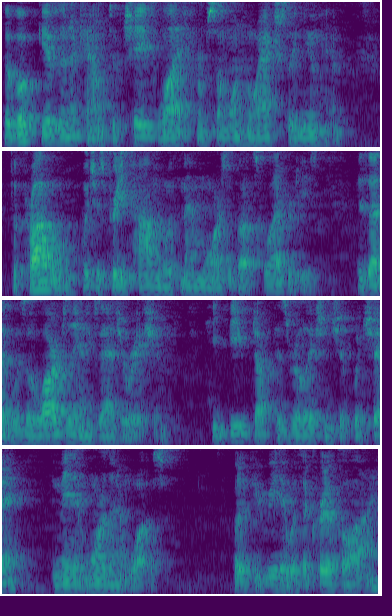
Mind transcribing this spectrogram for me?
The book gives an account of Che's life from someone who actually knew him. The problem, which is pretty common with memoirs about celebrities, is that it was largely an exaggeration. He beefed up his relationship with Che and made it more than it was. But if you read it with a critical eye,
